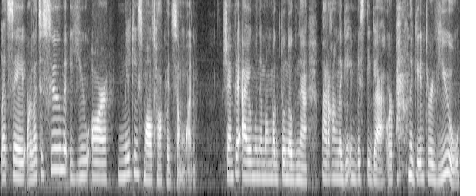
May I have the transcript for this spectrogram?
let's say or let's assume you are making small talk with someone. Siyempre, ayaw mo namang magtunog na para kang nag iimbestiga or parang nag interview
